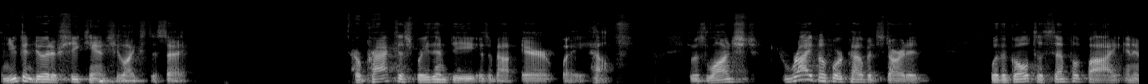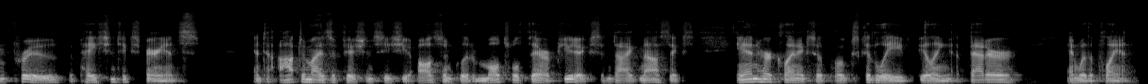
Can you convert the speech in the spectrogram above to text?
And you can do it if she can, she likes to say. Her practice, Breathe MD, is about airway health. It was launched right before COVID started with a goal to simplify and improve the patient experience and to optimize efficiency. She also included multiple therapeutics and diagnostics in her clinic so folks could leave feeling better and with a plan.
